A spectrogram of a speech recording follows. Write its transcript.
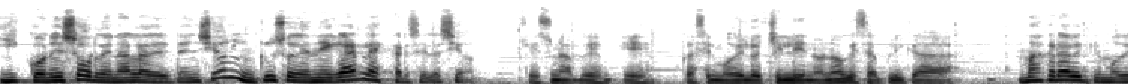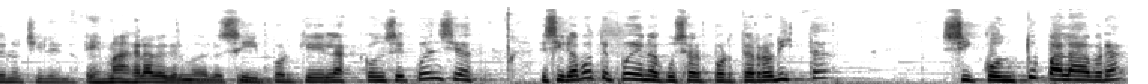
Y con eso ordenar la detención, incluso denegar la escarcelación. Que es, una, es, casi el modelo chileno, ¿no? Que se aplica... Más grave que el modelo chileno. Es más grave que el modelo chileno. Sí, porque las consecuencias... Es decir, a vos te pueden acusar por terrorista si con tu palabra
